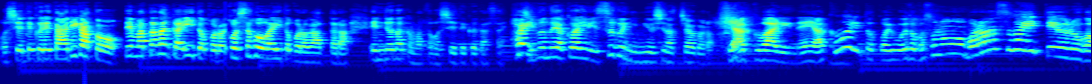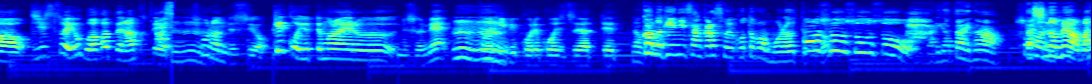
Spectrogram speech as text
教えてくれてありがとう。で、またなんかいいところ、こうした方がいいところがあったら、遠慮なくまた教えてください。はい。自分の役割にすぐに見失っちゃうから。役割ね。役割とかいうとかそのバランスがいいっていうのが実はよく分かってなくて、うんそうなんですよ。結構言ってもらえるんですよね、うんこの日々これ口実やって。他の芸人さんからそういう言葉をもらうってこと？あそうそうそう。あありがたいな。私の目は間違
